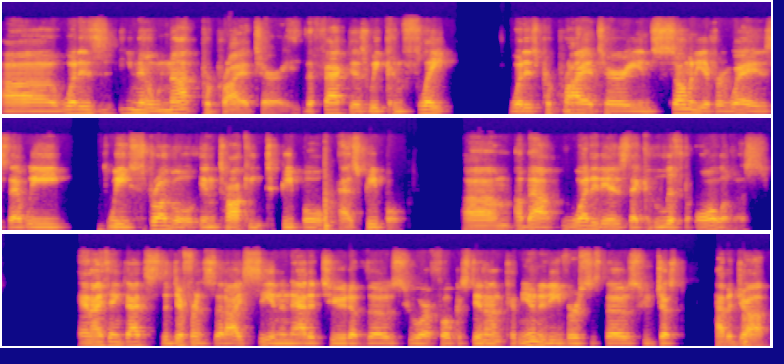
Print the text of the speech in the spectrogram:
uh, what is you know not proprietary. The fact is, we conflate what is proprietary in so many different ways that we we struggle in talking to people as people um, about what it is that could lift all of us. And I think that's the difference that I see in an attitude of those who are focused in on community versus those who just have a job.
